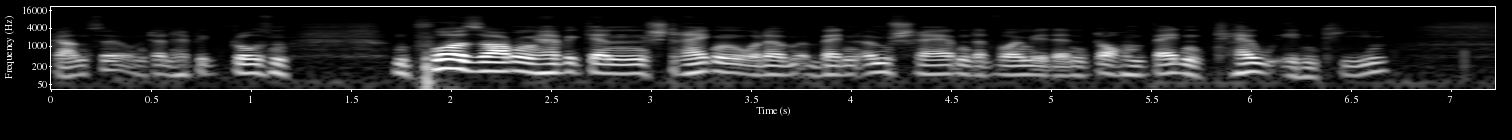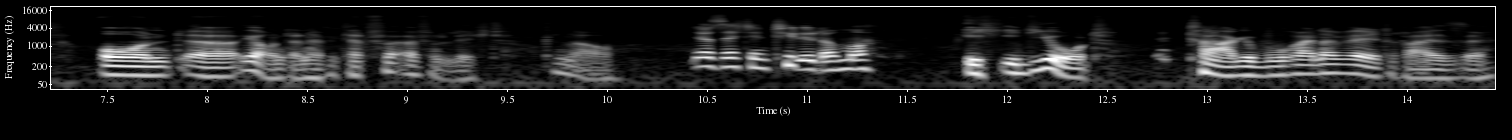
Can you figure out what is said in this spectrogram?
Ganze. Und dann habe ich bloß ein, ein Vorsorgen, habe ich dann strecken oder Ben umschreiben, das wollen wir dann doch ein Ben Tau intim. Und äh, ja, und dann habe ich das veröffentlicht. Genau. Ja, sag den Titel doch mal. Ich Idiot. Tagebuch einer Weltreise.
